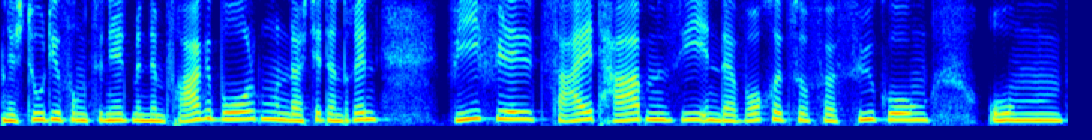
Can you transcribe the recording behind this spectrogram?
eine Studie funktioniert mit einem Fragebogen und da steht dann drin, wie viel Zeit haben Sie in der Woche zur Verfügung, um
